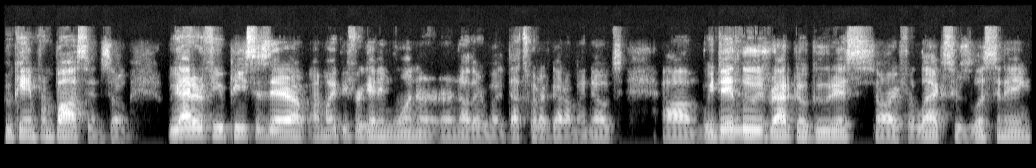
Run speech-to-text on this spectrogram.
who came from Boston. So we added a few pieces there. I might be forgetting one or, or another, but that's what I've got on my notes. Um, we did lose Radko Gudas. Sorry for Lex, who's listening.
